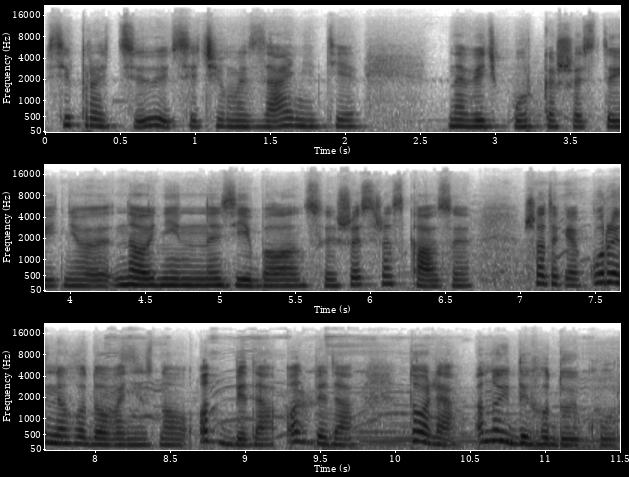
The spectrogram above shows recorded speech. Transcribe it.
Всі працюють, всі чимось зайняті. Навіть курка щось стоїть на одній нозі балансує, щось розказує. Що таке? Кури не годовані знову. От біда, от біда. Толя, а ну йди годуй кур.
